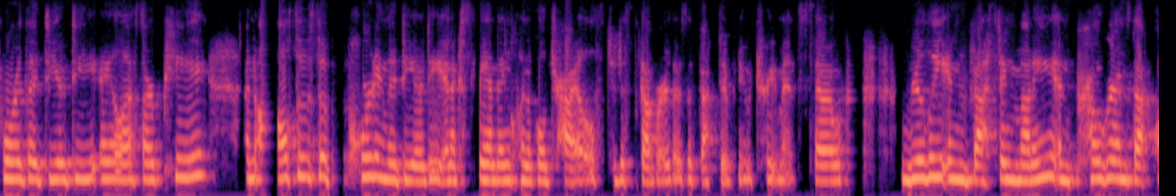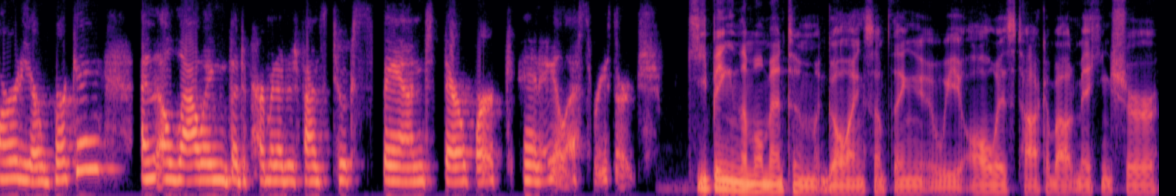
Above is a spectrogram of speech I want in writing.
for the DoD ALSRP, and also supporting the DoD in expanding clinical trials to discover those effective new treatments. So, really investing money in programs that already are working and allowing the Department of Defense to expand their work in ALS research keeping the momentum going, something we always talk about, making sure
